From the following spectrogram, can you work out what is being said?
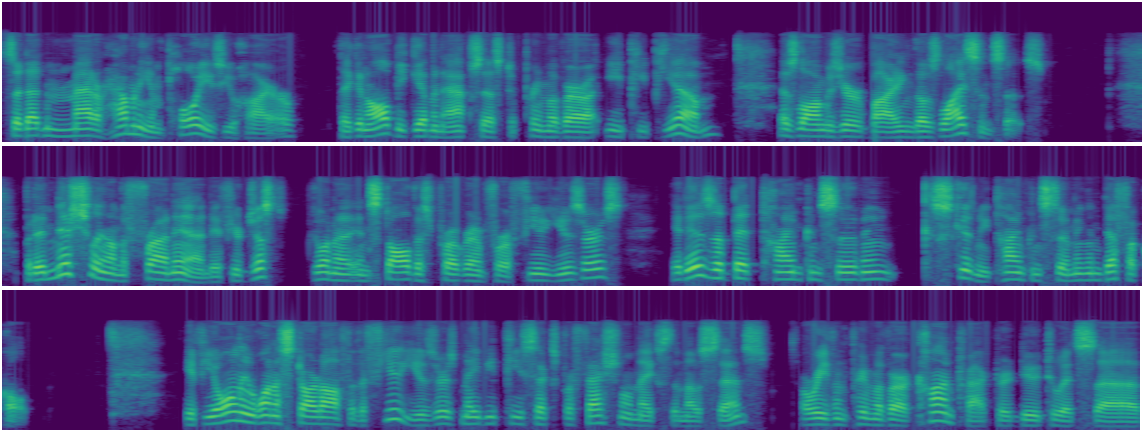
So it doesn't matter how many employees you hire, they can all be given access to Primavera EPPM as long as you're buying those licenses. But initially on the front end, if you're just going to install this program for a few users, it is a bit time consuming, excuse me, time consuming and difficult. If you only want to start off with a few users, maybe P6 Professional makes the most sense, or even Primavera Contractor due to its uh,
